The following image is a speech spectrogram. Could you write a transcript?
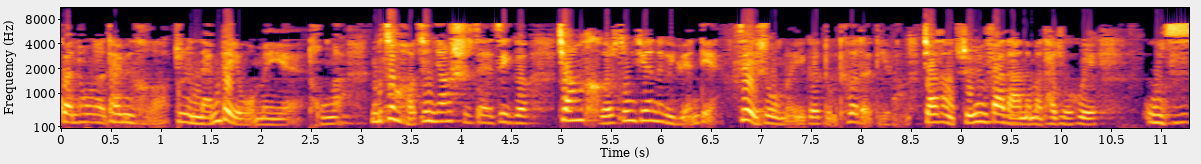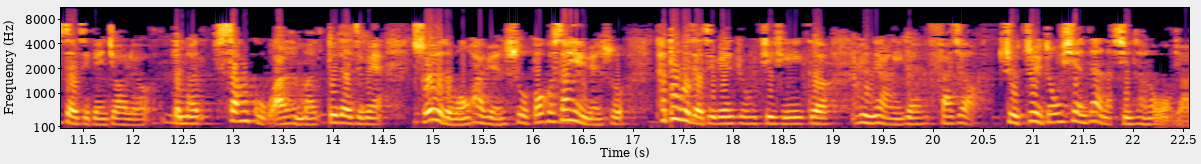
贯通了大运河，就是南北我们也通了。那么正好镇江是在这个江河中间那个原点，这也是我们一个独特的地方。加上水运发达，那么它就会物资在这边交流，那么商贾啊什么都在这边，所有的文化元素，包括商业元素，它都会在这边就进行一个酝酿、一个发酵，就最终现在呢形成了我叫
